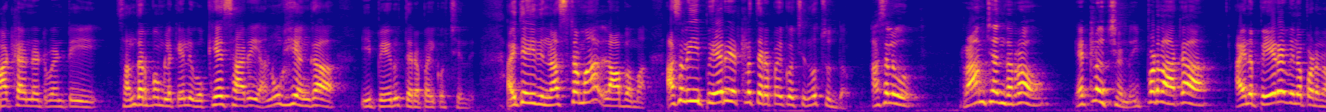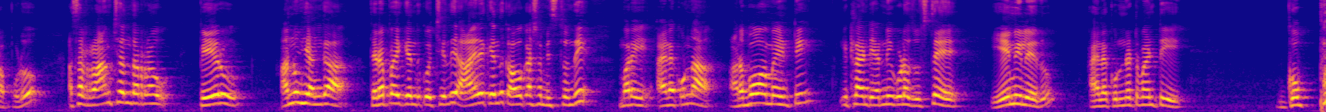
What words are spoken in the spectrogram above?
మాట్లాడినటువంటి సందర్భంలోకి వెళ్ళి ఒకేసారి అనూహ్యంగా ఈ పేరు తెరపైకి వచ్చింది అయితే ఇది నష్టమా లాభమా? అసలు ఈ పేరు ఎట్లా తెరపైకి వచ్చిందో చూద్దాం. అసలు రామచంద్రరావు ఎట్లా వచ్చిండు ఇప్పటిదాకా ఆయన పేరే వినపడినప్పుడు అసలు రామచంద్రరావు పేరు అనూహ్యంగా తెరపైకి ఎందుకు వచ్చింది ఆయనకి ఎందుకు అవకాశం ఇస్తుంది? మరి ఆయనకున్న అనుభవం ఏంటి? ఇట్లాంటివన్నీ కూడా చూస్తే ఏమీ లేదు. ఆయనకు ఉన్నటువంటి గొప్ప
